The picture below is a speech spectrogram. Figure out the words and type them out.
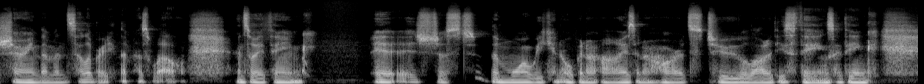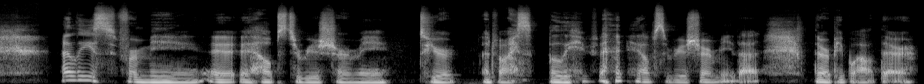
sharing them and celebrating them as well. And so I think it's just the more we can open our eyes and our hearts to a lot of these things, I think, at least for me, it, it helps to reassure me to your advice, believe. it helps to reassure me that there are people out there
